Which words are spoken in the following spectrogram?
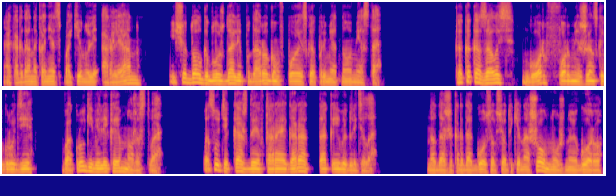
А когда, наконец, покинули Орлеан, еще долго блуждали по дорогам в поисках приметного места. Как оказалось, гор в форме женской груди в округе великое множество. По сути, каждая вторая гора так и выглядела. Но даже когда Госу все таки нашел нужную гору,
